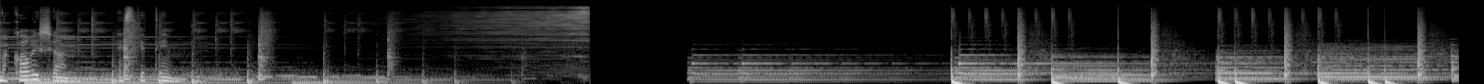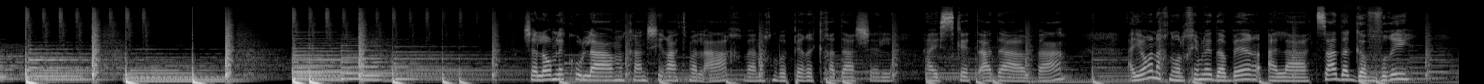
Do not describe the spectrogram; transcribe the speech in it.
מקור ראשון, הסכתים. שלום לכולם, כאן שירת מלאך, ואנחנו בפרק חדש של ההסכת עד האהבה. היום אנחנו הולכים לדבר על הצד הגברי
